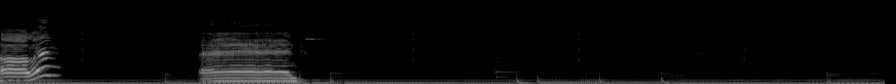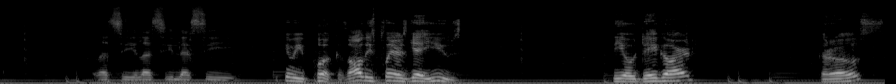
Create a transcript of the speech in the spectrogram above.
Haaland. And let's see, let's see, let's see. Who can we put? Because all these players get used. the Odegaard, Gross,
